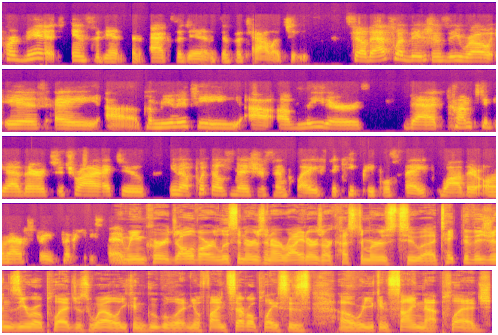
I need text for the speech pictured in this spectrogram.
prevent incidents and accidents and fatalities. So that's what Vision Zero is a uh, community uh, of leaders that come together to try to you know, put those measures in place to keep people safe while they're on our streets of Houston. And we encourage all of our listeners and our riders, our customers, to uh, take the Vision Zero pledge as well. You can Google it and you'll find several places uh, where you can sign that pledge.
